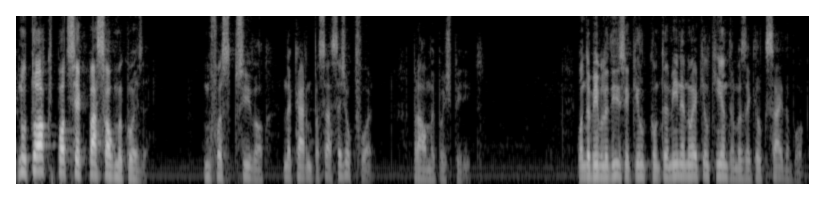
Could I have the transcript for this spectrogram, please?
no toque pode ser que passe alguma coisa. Como fosse possível na carne passar, seja o que for para a alma e para o espírito. Quando a Bíblia diz que aquilo que contamina não é aquilo que entra, mas é aquilo que sai da boca.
